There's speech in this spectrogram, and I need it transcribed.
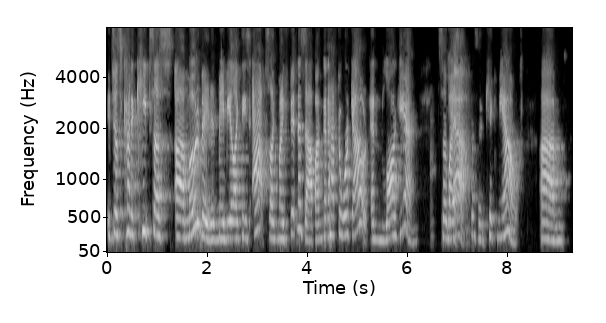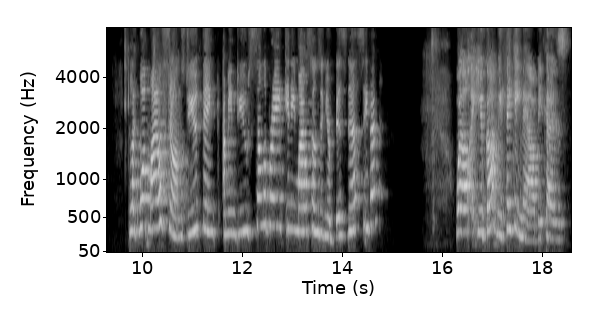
it just kind of keeps us uh, motivated. Maybe like these apps, like my fitness app, I'm going to have to work out and log in, so my yeah. app doesn't kick me out. Um, like, what milestones do you think? I mean, do you celebrate any milestones in your business even? Well, you've got me thinking now because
